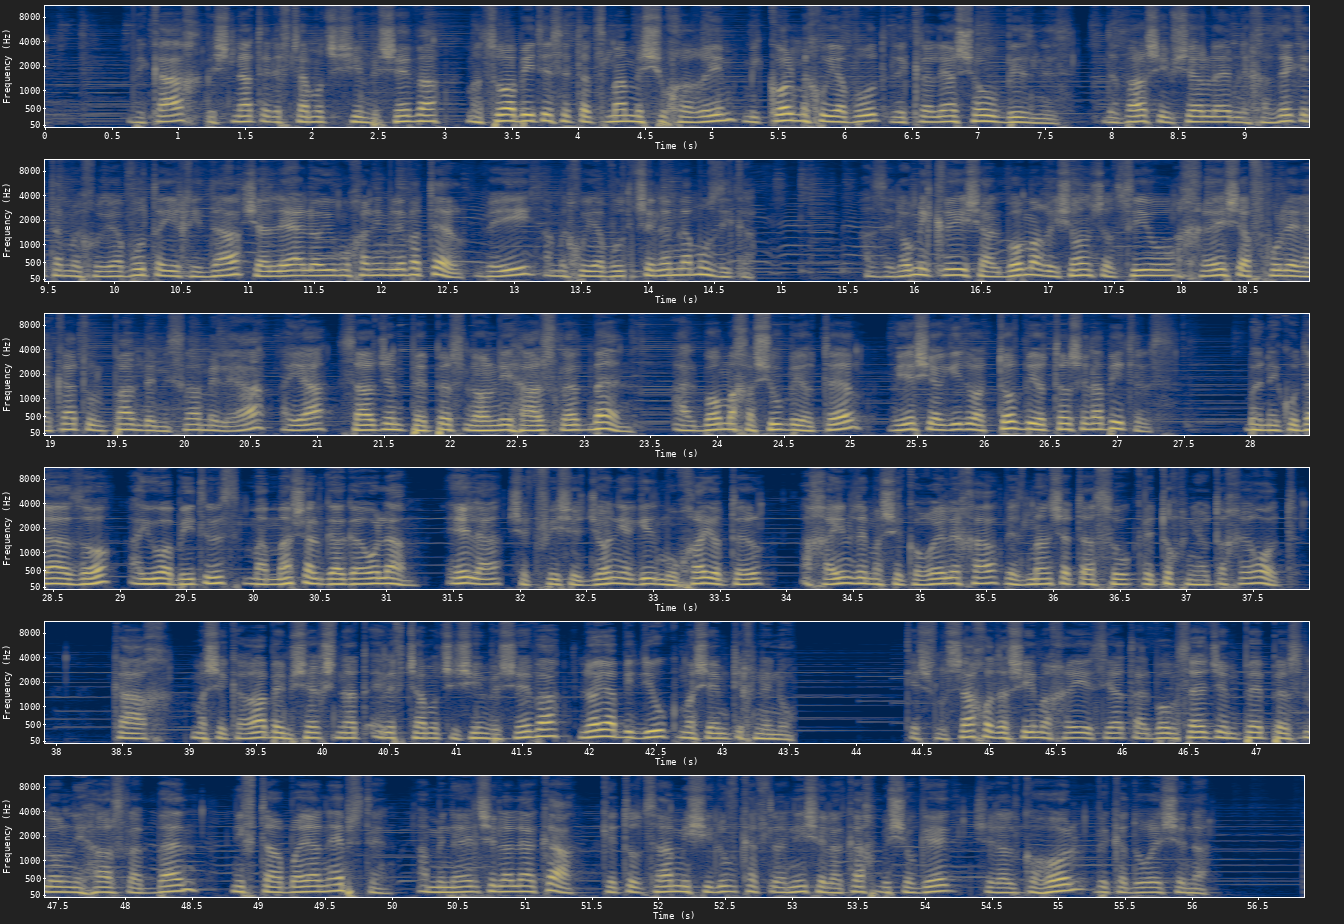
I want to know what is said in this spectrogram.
וכך, בשנת 1967 מצאו הביטלס את עצמם משוחררים מכל מחויבות לכללי ה show business, דבר שאפשר להם לחזק את המחויבות היחידה שעליה לא היו מוכנים לוותר, והיא המחויבות שלהם למוזיקה. אז זה לא מקרי שהאלבום הראשון שהוציאו אחרי שהפכו ללהקת אולפן במשרה מלאה היה Sergeant Pepper's Lonely Hearts Club Band, האלבום החשוב ביותר, ויש שיגידו הטוב ביותר של הביטלס. בנקודה הזו היו הביטלס ממש על גג העולם, אלא שכפי שג'ון יגיד מאוחר יותר, החיים זה מה שקורה לך בזמן שאתה עסוק בתוכניות אחרות. כך, מה שקרה בהמשך שנת 1967 לא היה בדיוק מה שהם תכננו. כשלושה חודשים אחרי יציאת האלבום סרג'ן פפרס לונלי הארס בנד, נפטר בריאן אפסטיין, המנהל של הלהקה, כתוצאה משילוב קטלני שלקח בשוגג של אלכוהול וכדורי שינה.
